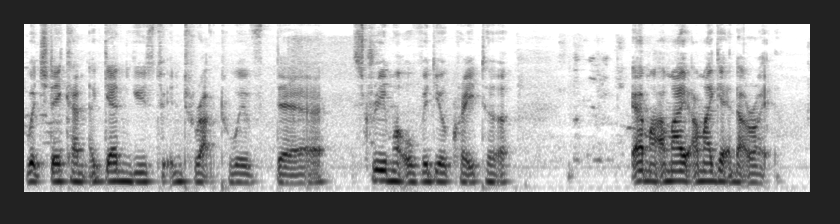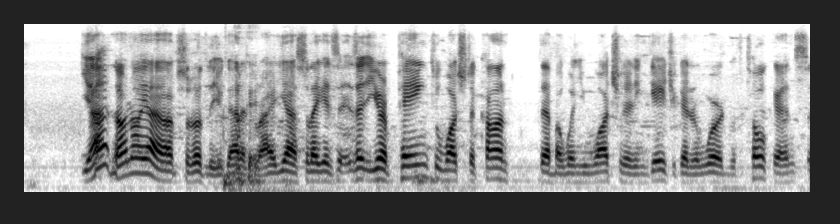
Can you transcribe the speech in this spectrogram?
which they can again use to interact with their streamer or video creator. Am I am I am I getting that right? Yeah, no, no, yeah, absolutely. You got okay. it right. Yeah, so like it's, it's you're paying to watch the content, but when you watch it and engage, you get a reward with tokens.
